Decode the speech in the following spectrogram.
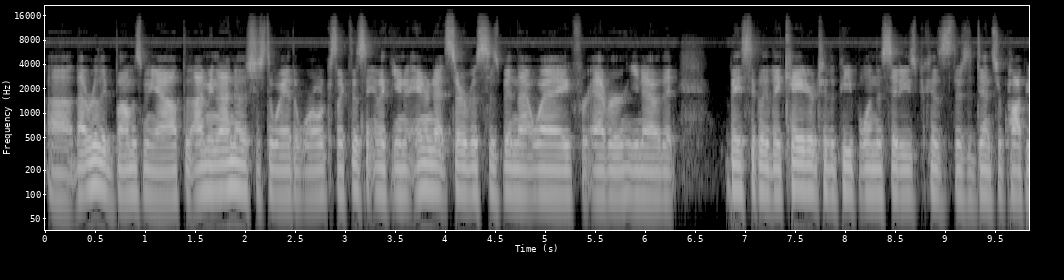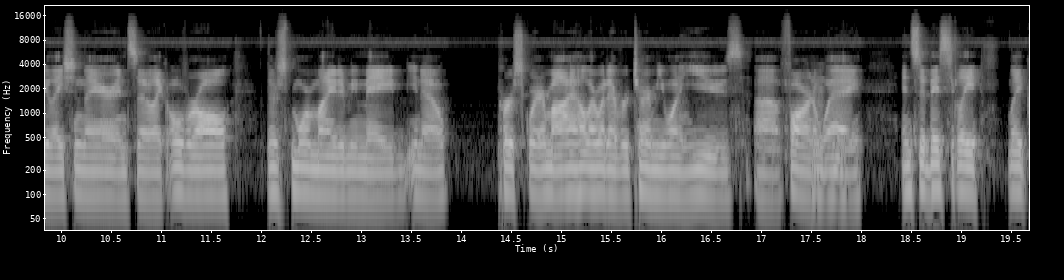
uh, that really bums me out. That I mean I know it's just the way of the world because like this like you know internet service has been that way forever. You know that basically they cater to the people in the cities because there's a denser population there and so like overall there's more money to be made you know per square mile or whatever term you want to use uh, far and Mhm. away and so basically like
